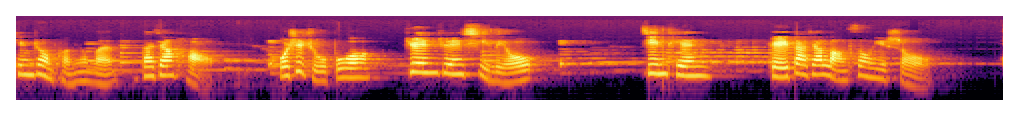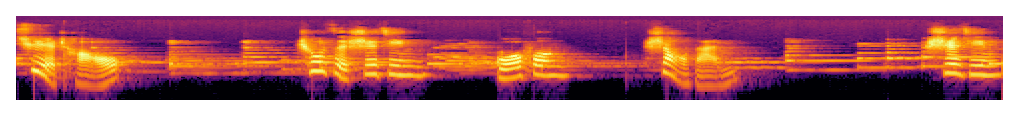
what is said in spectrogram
听众朋友们，大家好，我是主播涓涓细流。今天给大家朗诵一首《鹊巢》，出自《诗经·国风·少南》，《诗经》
